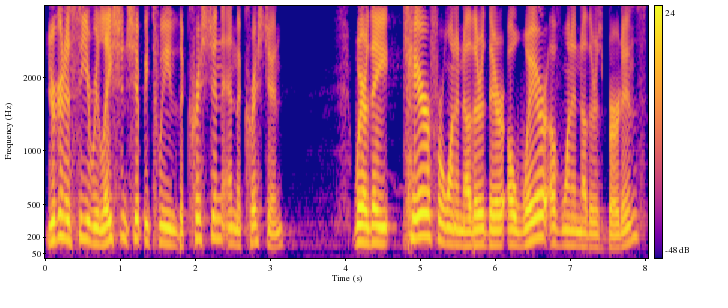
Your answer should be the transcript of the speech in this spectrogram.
You're going to see a relationship between the Christian and the Christian where they care for one another, they're aware of one another's burdens.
